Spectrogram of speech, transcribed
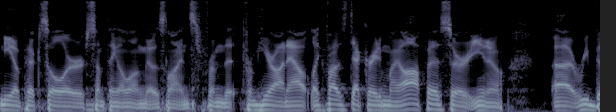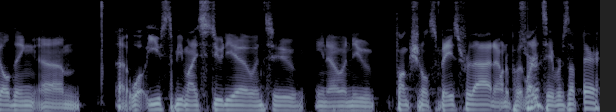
NeoPixel or something along those lines from the from here on out. Like if I was decorating my office or you know uh, rebuilding um, uh, what used to be my studio into you know a new functional space for that. I want to put Sure. lightsabers up there.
